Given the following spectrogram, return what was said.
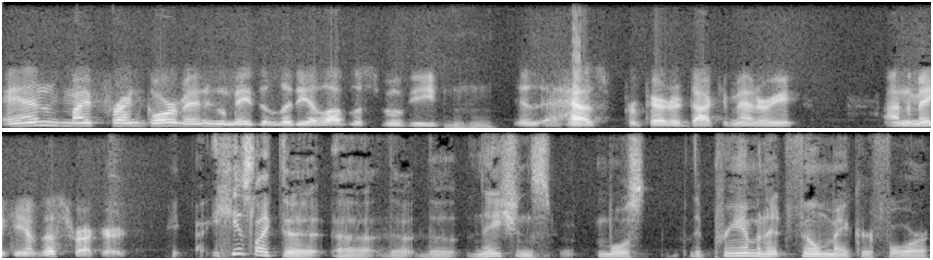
and my friend Gorman, who made the Lydia Loveless movie, Mm-hmm. is, has prepared a documentary on the making of this record. He- He's like the uh, the the nation's most the preeminent filmmaker for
